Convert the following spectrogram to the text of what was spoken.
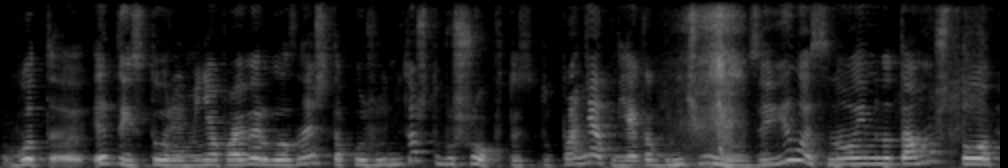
вот э, эта история меня повергла, знаешь, такой же, не то чтобы шок, то есть тут понятно, я как бы ничему не удивилась, но именно тому, что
